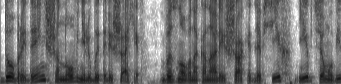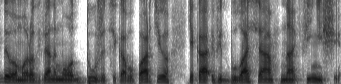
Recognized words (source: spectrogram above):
Добрий день, шановні любителі шахів. Ви знову на каналі Шахи для всіх, і в цьому відео ми розглянемо дуже цікаву партію, яка відбулася на фініші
